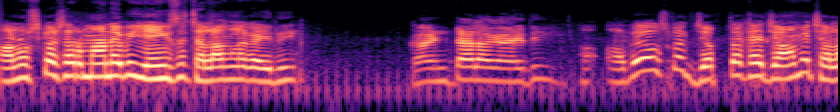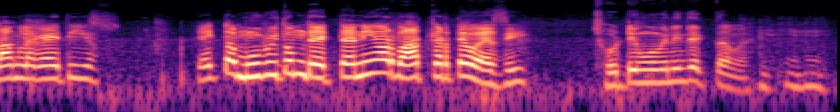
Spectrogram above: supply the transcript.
अनुष्का शर्मा ने भी यहीं से छलांग लगाई थी। घंटा लगाई थी। हाँ, अबे उसने जब तक है जहाँ में छलांग लगाई थी एक तो मूवी तुम देखते नहीं और बात करते हो ऐसी। छोटी मूवी नहीं देखता मैं।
